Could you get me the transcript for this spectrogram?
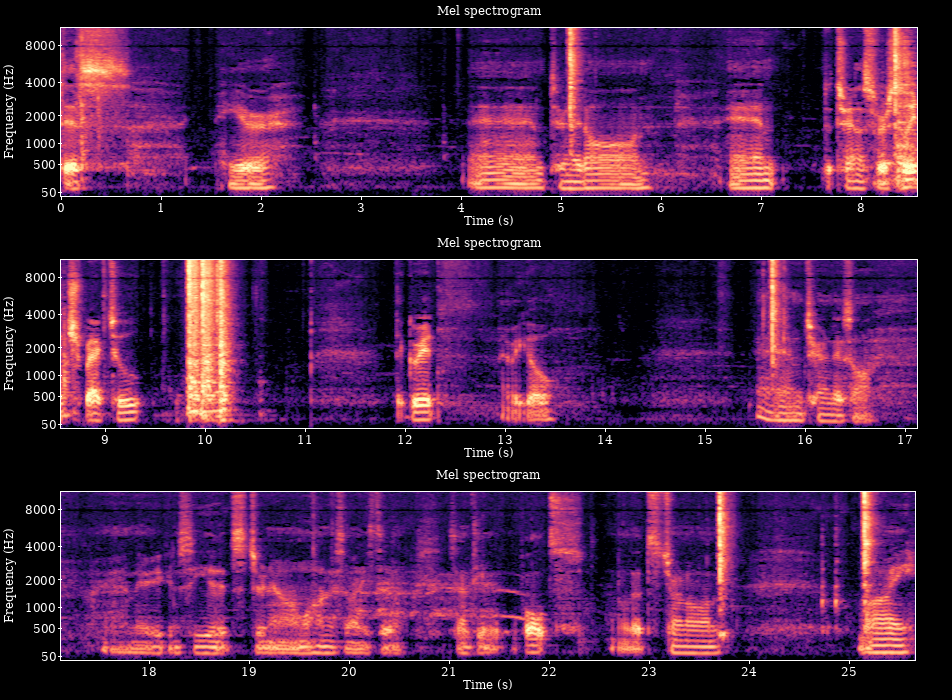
this here and turn it on and the transfer switch back to the grid. There we go. And turn this on. And there you can see it's turning on 177 volts. Let's turn on my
